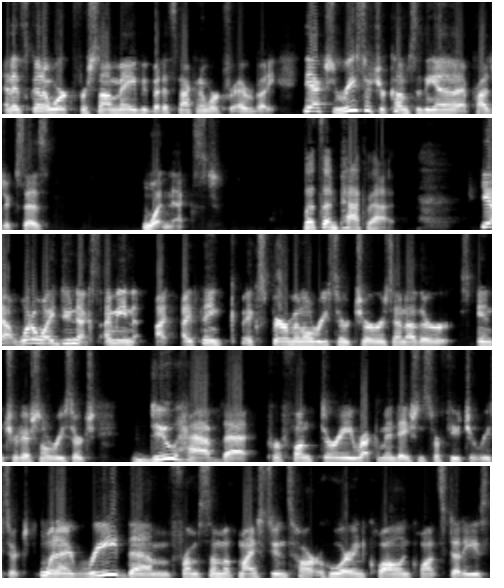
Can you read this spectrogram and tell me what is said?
and it's going to work for some, maybe, but it's not going to work for everybody. The action researcher comes to the end of that project, says, What next? Let's unpack that. Yeah, what do I do next? I mean, I, I think experimental researchers and others in traditional research do have that perfunctory recommendations for future research. When I read them from some of my students who are, in qual and quant studies,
